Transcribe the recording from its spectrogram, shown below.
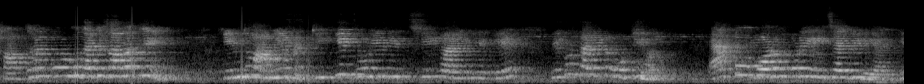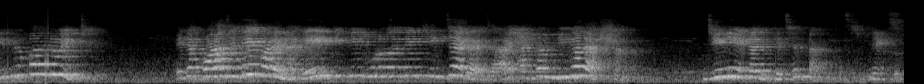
সাবধান করব দ্যাট ইজ আদার থিং কিন্তু আমি একটা টিকিট ধরিয়ে দিচ্ছি বাইরে থেকে। দেখুন তার একটা ওটি হবে এত বড় করে HIV reactive you can do it এটা করা যেতেই পারে না। এই টিকিটগুলো যদি ঠিক জায়গায় যায় একদম লিগাল অ্যাকশন যিনি এটা লিখেছেন তার নেক্সট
